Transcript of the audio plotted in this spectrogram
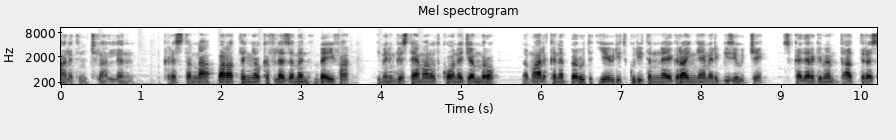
ማለት እንችላለን። ክርስትና በአራተኛው ክፍለ ዘመን በይፋ የመንግስት ሃይማኖት ከሆነ ጀምሮ በመሃል ከነበሩት የዩዲት ጉዲትና የግራኝ አህመድ ጊዜ ውጭ እስከ ደርግ መምጣት ድረስ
